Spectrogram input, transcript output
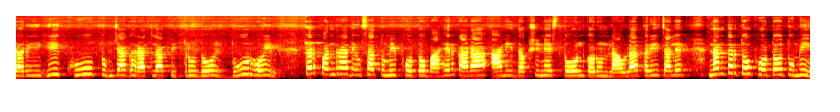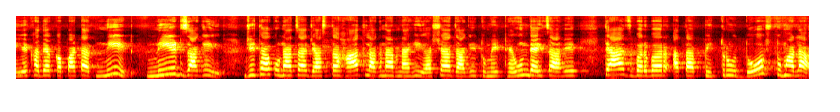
तरीही खूप तुमच्या घरातला पितृदोष दूर होईल. तर पंधरा दिवसात तुम्ही फोटो बाहेर काढा आणि दक्षिणेस तोंड करून लावला तरी चालेल. नंतर तो फोटो तुम्ही एखाद्या कपाटात नीट नीट जागी जिथं कुणाचा जास्त हात लागणार नाही अशा जागी तुम्ही ठेवून द्यायचा आहे. त्याचबरोबर आता पितृदोष तुम्हाला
